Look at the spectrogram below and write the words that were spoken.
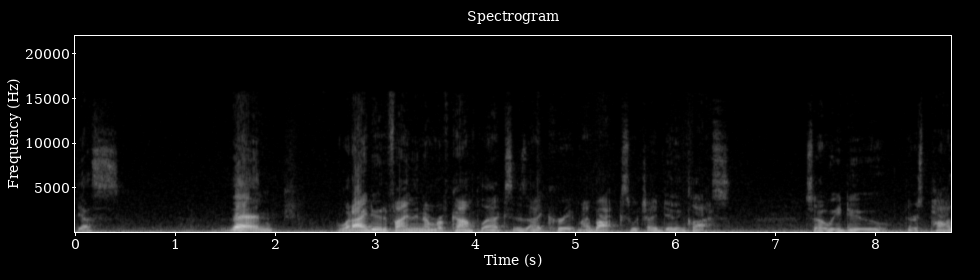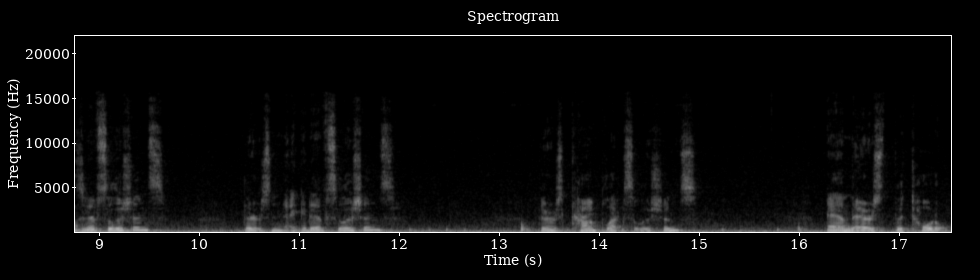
Yes? Then what I do to find the number of complex is I create my box, which I did in class. So we do, there's positive solutions, there's negative solutions, there's complex solutions, and there's the total.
